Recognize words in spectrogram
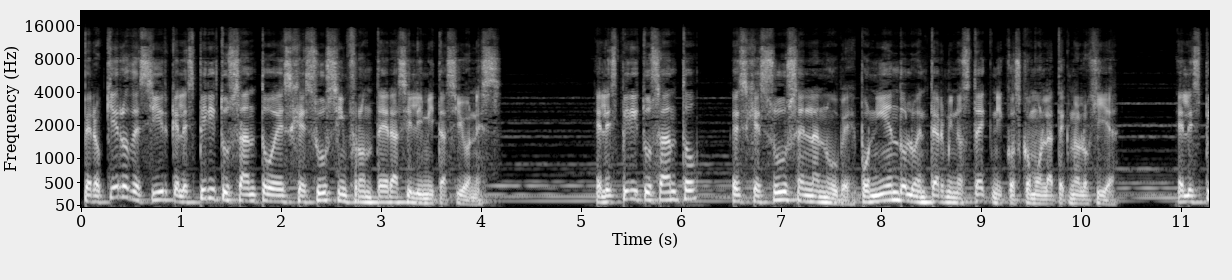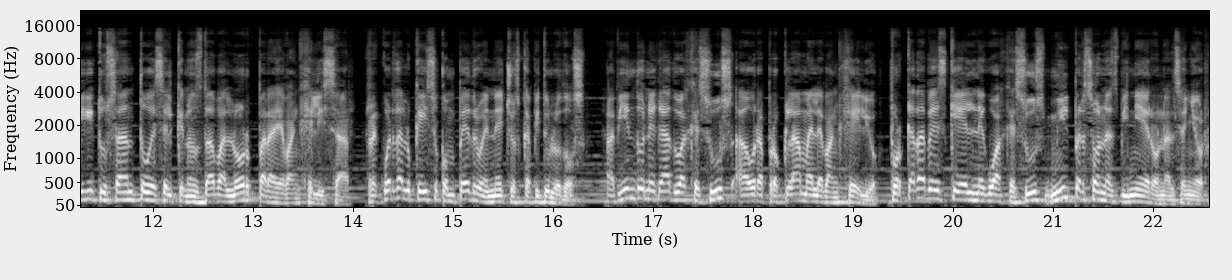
Pero quiero decir que el Espíritu Santo es Jesús sin fronteras y limitaciones. El Espíritu Santo es Jesús en la nube, poniéndolo en términos técnicos como la tecnología. El Espíritu Santo es el que nos da valor para evangelizar. Recuerda lo que hizo con Pedro en Hechos capítulo 2. Habiendo negado a Jesús, ahora proclama el Evangelio. Por cada vez que él negó a Jesús, mil personas vinieron al Señor.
